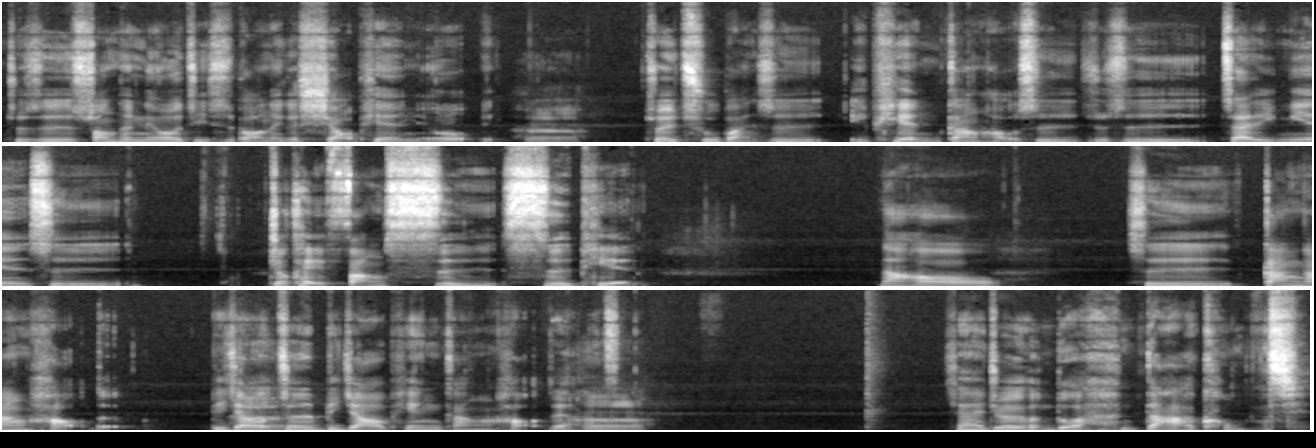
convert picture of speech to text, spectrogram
就是双层牛肉吉士堡那个小片的牛肉饼。嗯。最初版是一片，刚好是就是在里面是就可以放四四片，然后是刚刚好的，比较、嗯、就是比较偏刚好这样子。嗯、现在就有很多很大的空间，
